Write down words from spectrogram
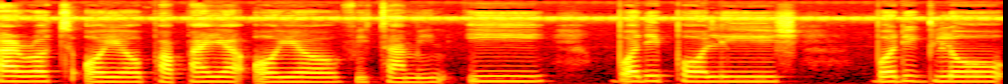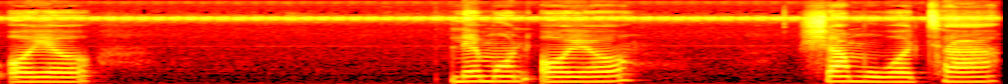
carrot oil papaya oil vitamin e body polish body glow oil lemon oil sham water.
